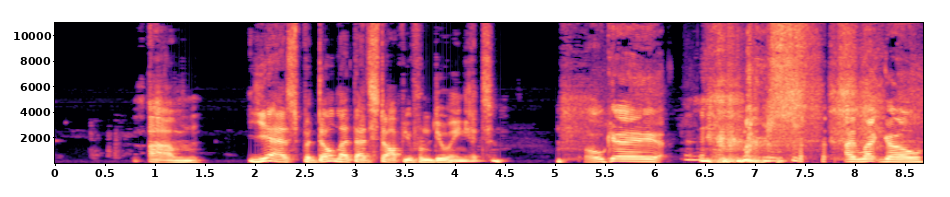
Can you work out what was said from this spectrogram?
um, yes, but don't let that stop you from doing it. okay?" I let go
